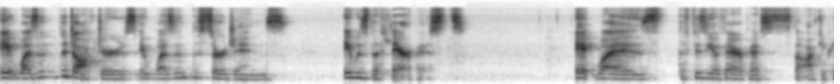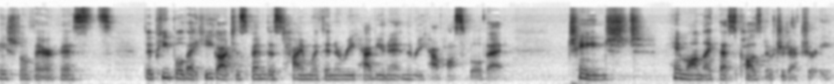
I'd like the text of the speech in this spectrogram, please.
it wasn't the doctors it wasn't the surgeons it was the therapists. It was the physiotherapists the occupational therapists the people that he got to spend this time with in a rehab unit in the rehab hospital that changed him on like this positive trajectory.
